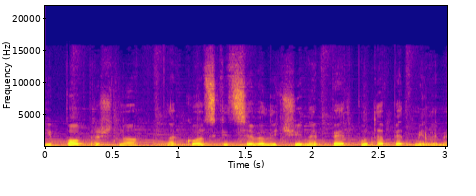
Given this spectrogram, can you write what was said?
I poprešno na kockice veličine 5 x 5 mm.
